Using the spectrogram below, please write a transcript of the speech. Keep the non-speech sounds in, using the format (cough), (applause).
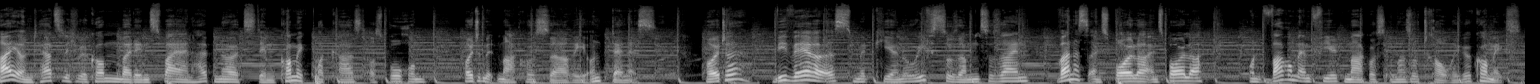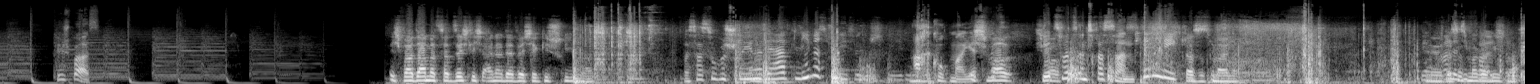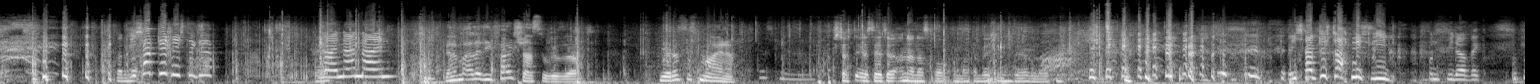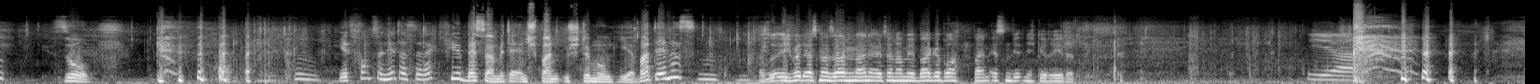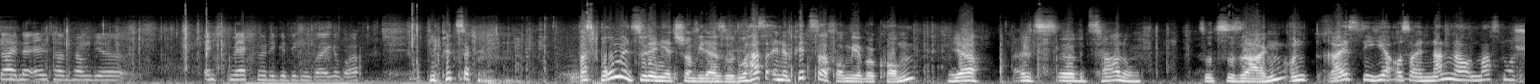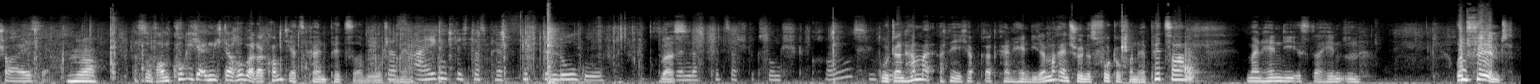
Hi und herzlich willkommen bei den zweieinhalb Nerds, dem Comic-Podcast aus Bochum. Heute mit Markus, Sari und Dennis. Heute, wie wäre es, mit Keanu Reeves zusammen zu sein? Wann ist ein Spoiler ein Spoiler? Und warum empfiehlt Markus immer so traurige Comics? Viel Spaß! Ich war damals tatsächlich einer, der welche geschrieben hat. Was hast du geschrieben? Ja, der hat Liebesbriefe geschrieben. Ach, guck mal, jetzt, Ich war- ich jetzt war- wird's interessant. Das ist meine. Wir Nee, haben das ist Margarita. (laughs) Ich hab die richtige. Nein, nein, nein. Wir haben alle die falsche, hast du gesagt. Ja, das ist meine. Das ist meine. Ich dachte erst, er hätte Ananas drauf gemacht, dann wäre ich ihm hinterhergelaufen. (laughs) Ich hab dich doch nicht lieb. Und wieder weg. So. (laughs) Jetzt funktioniert das direkt viel besser mit der entspannten Stimmung hier. War Dennis? Also ich würde erstmal sagen, meine Eltern haben mir beigebracht, beim Essen wird nicht geredet. Ja. (laughs) Deine Eltern haben dir echt merkwürdige Dinge beigebracht. Die Pizza. Was brummelst du denn jetzt schon wieder so? Du hast eine Pizza von mir bekommen, Ja, als äh, Bezahlung. sozusagen, und reißt die hier auseinander und machst nur Scheiße. Ja. Achso, warum gucke ich eigentlich darüber? Da kommt jetzt kein Pizzabote Das ist mehr. eigentlich das perfekte Logo. Was? Wenn das Pizzastück so ein Stück raus. Gut, dann haben wir. Ach nee, ich habe gerade kein Handy. Dann mach ein schönes Foto von der Pizza. Mein Handy ist da hinten. Und filmt.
